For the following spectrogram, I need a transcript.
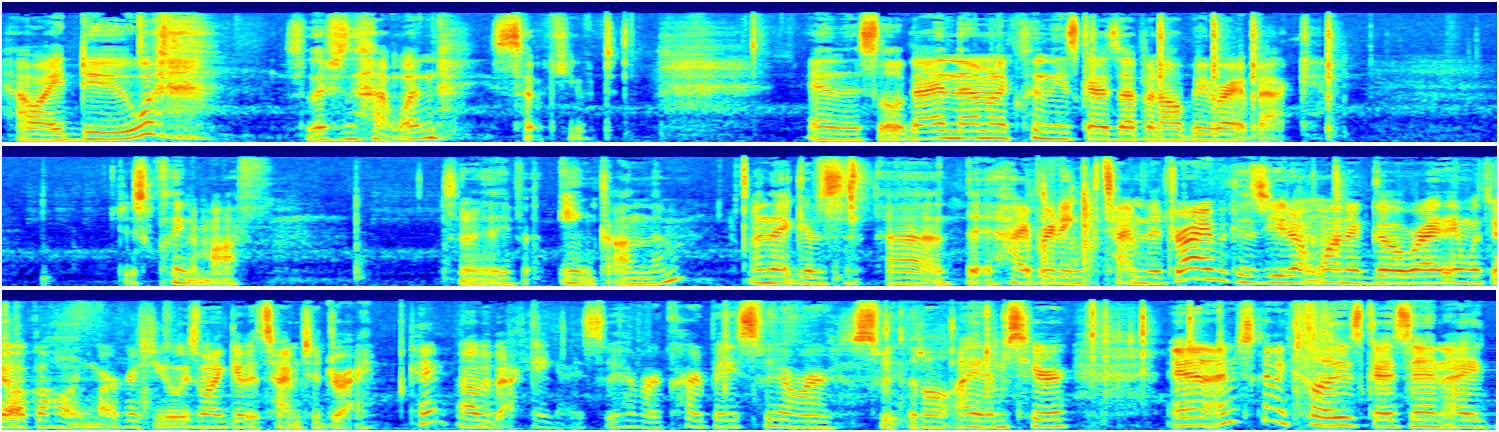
how I do. so there's that one. so cute and this little guy. And then I'm going to clean these guys up and I'll be right back. Just clean them off. So they have ink on them. And that gives uh, the hybrid ink time to dry because you don't want to go right in with your alcohol ink markers. You always want to give it time to dry. Okay, I'll be back. Hey guys, we have our card base. We have our sweet little items here. And I'm just going to color these guys in. I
